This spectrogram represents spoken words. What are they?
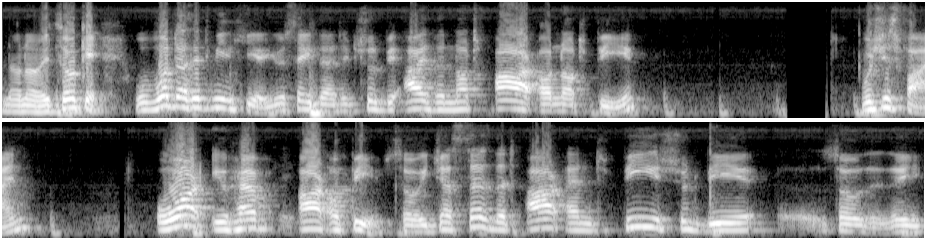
No, no, it's okay. Well, what does it mean here? You say that it should be either not R or not P, which is fine or you have R or P. So it just says that R and P should be, uh, so the,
